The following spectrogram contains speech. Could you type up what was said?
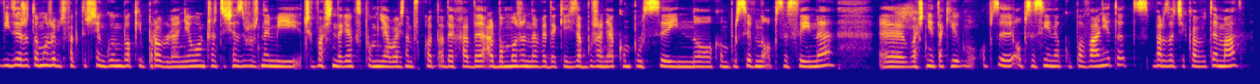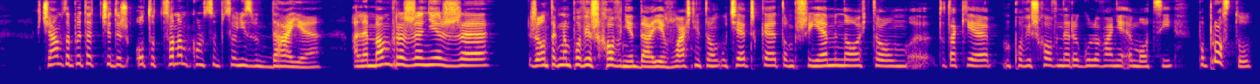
widzę, że to może być faktycznie głęboki problem, nie łączący się z różnymi, czy właśnie tak jak wspomniałaś, na przykład ADHD, albo może nawet jakieś zaburzenia kompulsyjno, kompulsywno-obsesyjne, e, właśnie takie obsesyjne kupowanie, to jest bardzo ciekawy temat. Chciałam zapytać Cię też o to, co nam konsumpcjonizm daje, ale mam wrażenie, że że on tak nam powierzchownie daje właśnie tą ucieczkę, tą przyjemność, tą, to takie powierzchowne regulowanie emocji. Po prostu.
